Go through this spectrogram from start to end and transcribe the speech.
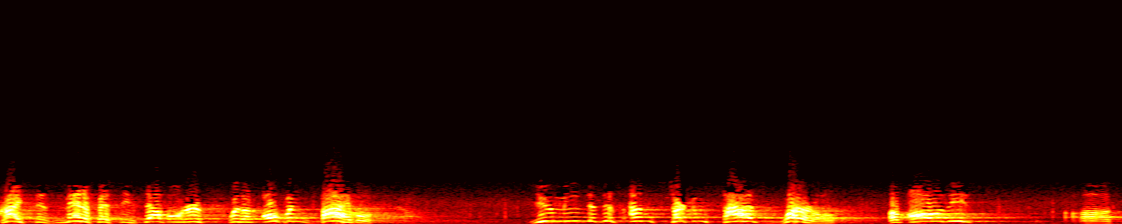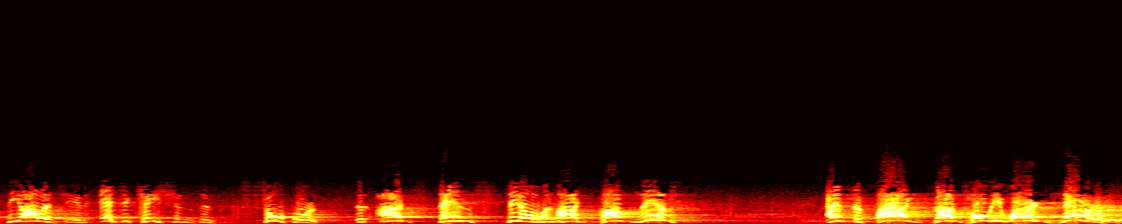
Christ is manifesting himself on earth with an open Bible. You mean that this uncircumcised world of all of these uh, theology and educations and so forth that I'd stand still when my God lives and defy God's holy word? Never.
